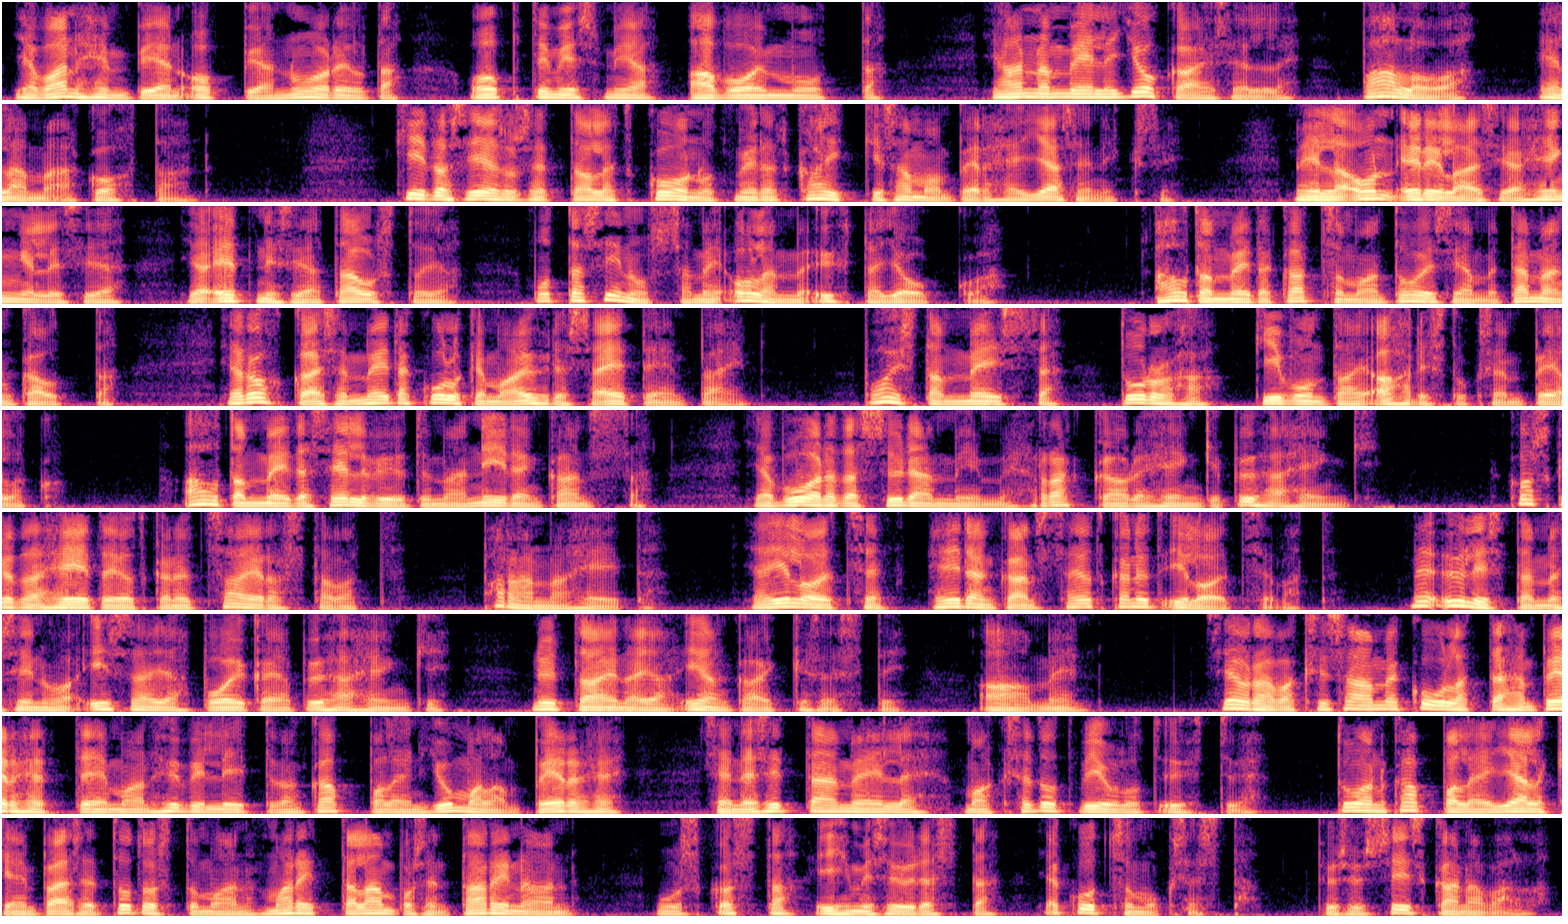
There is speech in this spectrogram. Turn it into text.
ja vanhempien oppia nuorilta optimismia, avoimuutta ja anna meille jokaiselle paloa elämää kohtaan. Kiitos Jeesus, että olet koonnut meidät kaikki saman perheen jäseniksi. Meillä on erilaisia hengellisiä ja etnisiä taustoja, mutta sinussa me olemme yhtä joukkoa. Auta meitä katsomaan toisiamme tämän kautta ja rohkaise meitä kulkemaan yhdessä eteenpäin. Poista meissä turha kivun tai ahdistuksen pelko. Auta meitä selviytymään niiden kanssa ja vuodata sydämiimme rakkauden henki, pyhä henki. Kosketa heitä, jotka nyt sairastavat, paranna heitä ja iloitse heidän kanssa, jotka nyt iloitsevat. Me ylistämme sinua, Isä ja Poika ja Pyhä Henki, nyt aina ja iankaikkisesti. Aamen. Seuraavaksi saamme kuulla tähän perheteemaan hyvin liittyvän kappaleen Jumalan perhe. Sen esittää meille maksetut viulut yhtyä. Tuon kappaleen jälkeen pääset tutustumaan Maritta Lamposen tarinaan uskosta, ihmisyydestä ja kutsumuksesta. Pysy siis kanavalla.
